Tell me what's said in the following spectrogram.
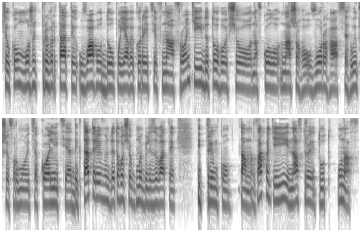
цілком можуть привертати увагу до появи корейців на фронті і до того, що навколо нашого ворога все глибше формується коаліція диктаторів для того, щоб мобілізувати підтримку там на заході і настрої тут у нас.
